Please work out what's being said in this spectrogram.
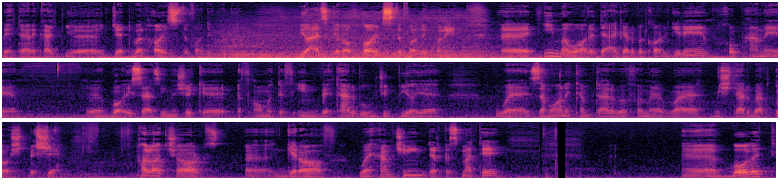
بهتره که جدول ها استفاده کنیم یا از گراف ها استفاده کنیم. این موارد اگر به کار گیریم خب همه باعث از این میشه که افهام تفعیم بهتر به وجود بیایه و زمان کمتر بفهمه و بیشتر برداشت بشه. حالا چارت گراف و همچنین در قسمت بولت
